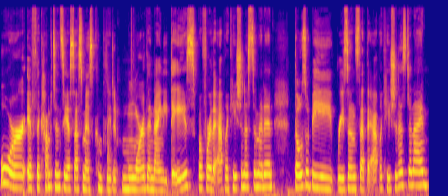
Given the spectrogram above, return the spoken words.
or if the competency assessment is completed more than 90 days before the application is submitted, those would be reasons that the application is denied.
